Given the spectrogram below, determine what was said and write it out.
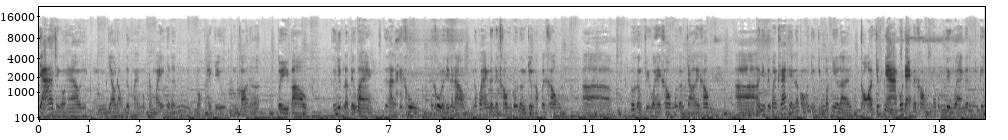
Giá single house dao động từ khoảng một trăm mấy cho đến một hai triệu cũng có nữa Tùy vào thứ nhất là tiểu bang thứ hai là cái khu. Cái khu là như thế nào? Nó có an ninh hay không? Có gần trường học hay không? Uh, có gần freeway hay không? Có gần chợ hay không? À, ở những tương quan khác thì nó còn có những chuẩn mực như là cỏ trước nhà có đẹp hay không nó cũng liên quan đến cái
